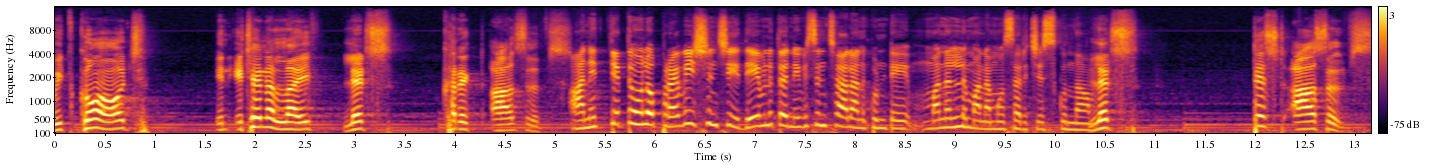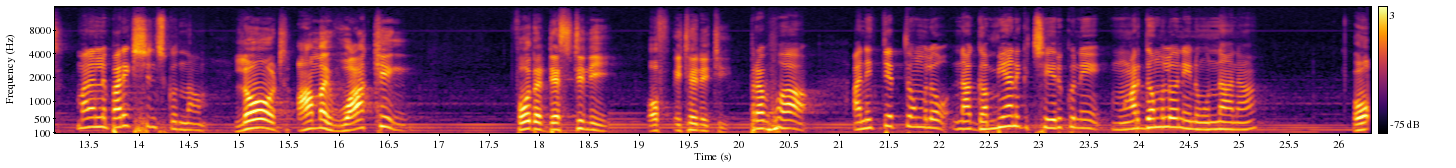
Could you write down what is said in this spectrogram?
with God in eternal life, let's correct ourselves. ఆ నిత్యత్వంలో ప్రవేశించి దేవునితో నివసించాలనుకుంటే మనల్ని మనము సరి చేసుకుందాం Let's test ourselves. మనల్ని పరీక్షించుకుందాం Lord, am I walking for the destiny of eternity? ప్రభువా ఆ నిత్యత్వంలో నా గమ్యానికి చేరుకునే మార్గంలో నేను ఉన్నానా Or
